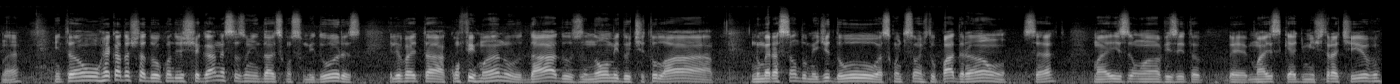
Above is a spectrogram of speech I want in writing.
Né? Então, o recadastrador, quando ele chegar nessas unidades consumidoras, ele vai estar tá confirmando dados, o nome do titular, numeração do medidor, as condições do padrão, certo? Mais uma visita é, mais que administrativa.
